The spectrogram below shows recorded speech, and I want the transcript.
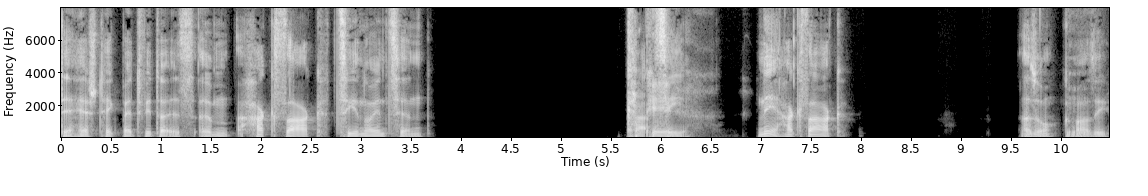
der Hashtag bei Twitter ist ähm, Hacksack C19. KC. Okay. Nee, Hacksack. Also quasi.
